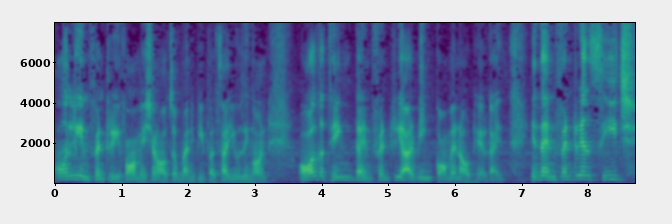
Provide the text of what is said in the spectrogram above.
only infantry formation also many people are using on all the thing the infantry are being common out here guys in the infantry and siege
